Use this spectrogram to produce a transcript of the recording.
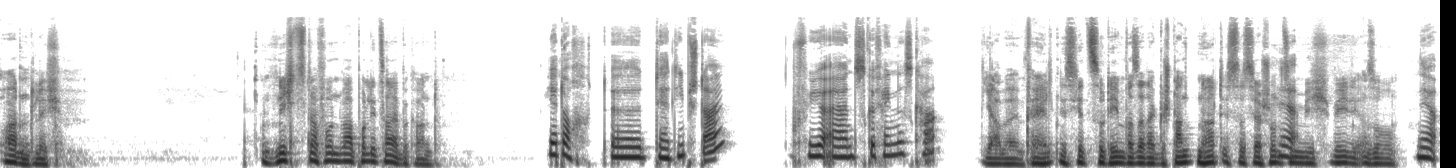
ordentlich. Und nichts davon war Polizei bekannt. Ja doch, äh, der Diebstahl, wofür er ins Gefängnis kam. Ja, aber im Verhältnis jetzt zu dem, was er da gestanden hat, ist das ja schon Ja. ziemlich wenig. Also, Ja.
